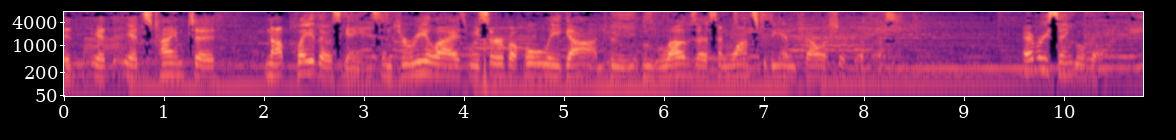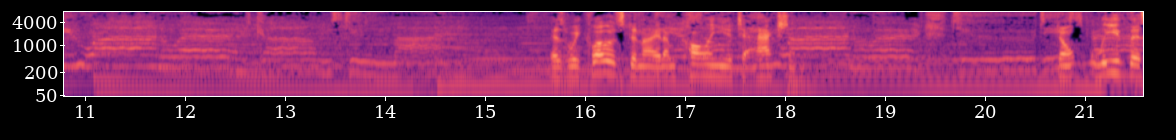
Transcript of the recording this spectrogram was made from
It, it, it's time to not play those games and to realize we serve a holy God who, who loves us and wants to be in fellowship with us every single day. As we close tonight, I'm calling you to action. Don't leave this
